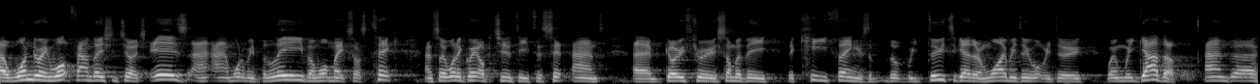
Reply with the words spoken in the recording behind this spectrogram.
uh, wondering what Foundation Church is and, and, what do we believe and what makes us tick. And so what a great opportunity to sit and um, go through some of the, the key things that, we do together and why we do what we do when we gather. And uh,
